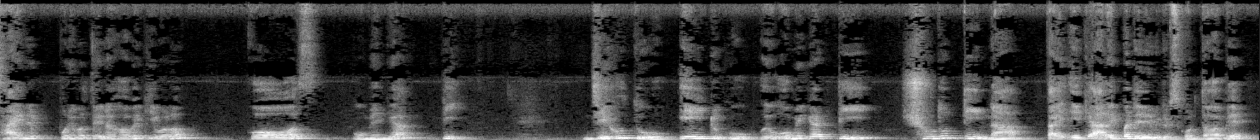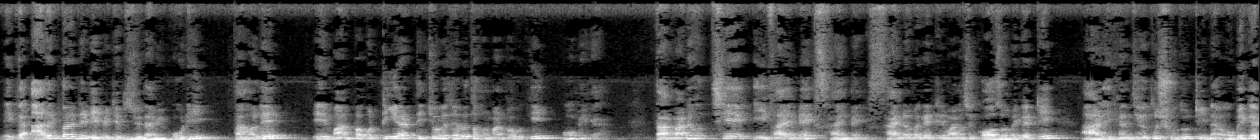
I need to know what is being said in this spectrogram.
সাইনের পরিবর্তে এটা হবে কি বলো? কস ওমেগা টি যেহেতু এইটুকু, ওই ওমেগা টি শুধু টি না তাই একে আরেকবার ডেরিভেটিভস করতে হবে। একে আরেকবার ডেরিভেটিভস যদি আমি করি, তাহলে এর মান পাবো টি আর টি চলে যাবে, তখন মান পাবো কি? ওমেগা তার মানে হচ্ছে এই five x five x sine omega টির মানে হচ্ছে কজ ওমেগা টি আর এখানে যেহেতু শুধু টি না ওমেগা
